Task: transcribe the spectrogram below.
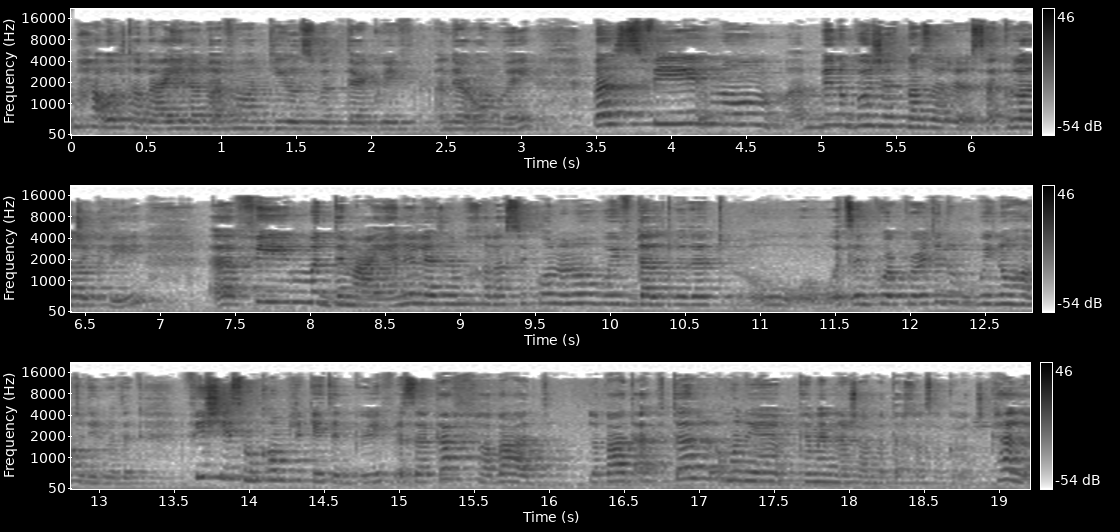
ما حقول طبيعية لأنه everyone deals with their grief in their own way بس في إنه بينه بوجهة نظر psychologically آه، في مدة معينة لازم خلاص يكون إنه we've dealt with it و it's incorporated we know how to deal with it في شيء اسمه complicated grief إذا كفى بعد لبعد أكتر هون كمان بنرجع نتدخل psychological هلا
